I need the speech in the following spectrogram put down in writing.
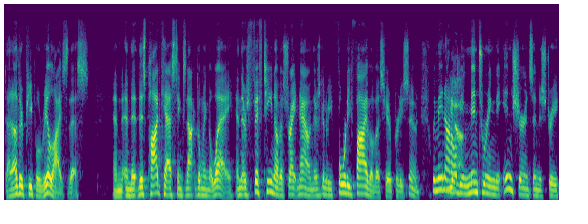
that other people realize this and and th- this podcasting's not going away. And there's 15 of us right now and there's going to be 45 of us here pretty soon. We may not yeah. all be mentoring the insurance industry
